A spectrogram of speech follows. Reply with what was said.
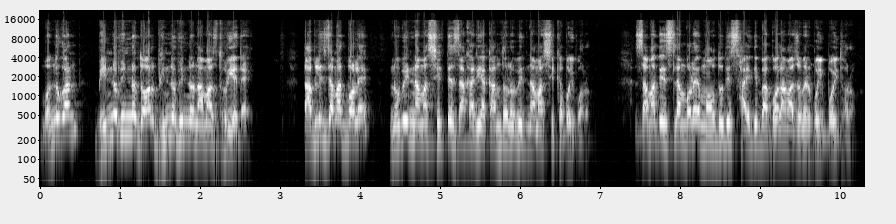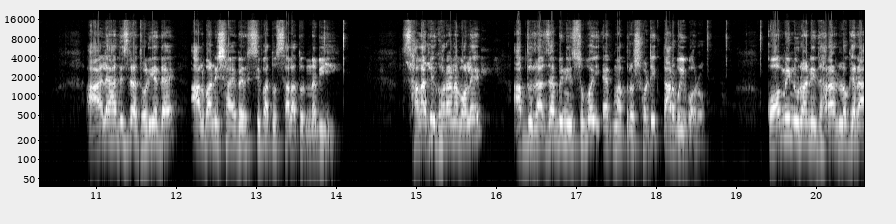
বন্ধুগণ, ভিন্ন ভিন্ন দল ভিন্ন ভিন্ন নামাজ ধরিয়ে দেয়। তাবলিক জামাত বলে নবীর নামাজ শিখতে জাকারিয়া কান্ধলবির নামাজ শিক্ষা বই পড়ো। জামাতে ইসলাম বলে মৌদুদি সাইদি বা গোলাম আজমের বই বই ধরো। আহলে হাদিসরা ধরিয়ে দেয়, আলবানী সাহেবের সিফাতুস সালাতুন নবী। সালাফি ঘরানা বলে আব্দুল রাজ্জাক বিন একমাত্র সঠিক তার বই বড় কমই নুরানি ধারার লোকেরা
